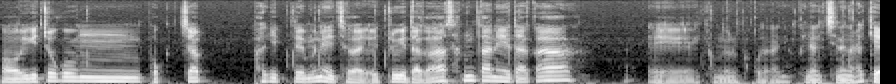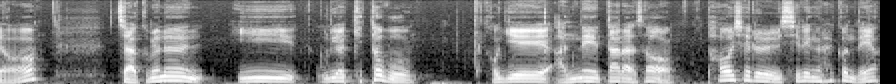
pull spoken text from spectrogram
어, 이게 조금 복잡하기 때문에 제가 이쪽에다가 상단에다가 예, 경로를 바꿔다니 그냥 진행을 할게요. 자, 그러면은 이 우리가 기터브 거기에 안내에 따라서 PowerShell을 실행을 할 건데요.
